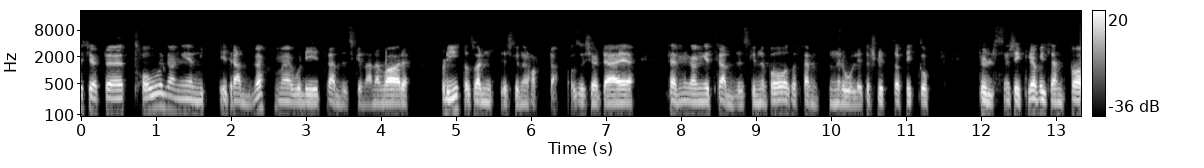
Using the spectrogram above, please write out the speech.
Jeg kjørte 12 ganger 90-30, hvor de 30 sekundene var flyt, og så var det 90 sekunder hardt. da. Og så kjørte jeg 5 ganger 30 sekunder på, og så 15 rolig til slutt. Og fikk opp pulsen skikkelig og fikk kjent på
